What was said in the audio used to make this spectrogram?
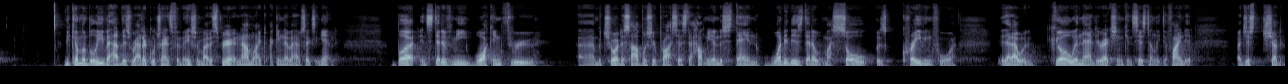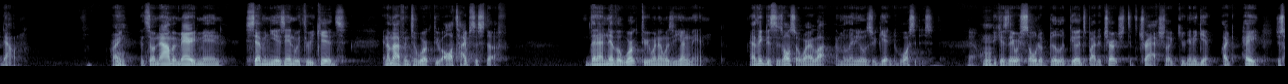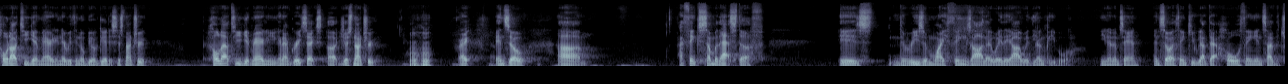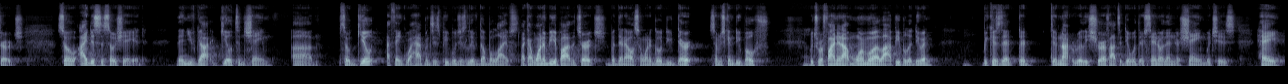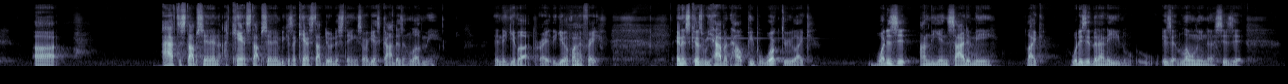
become a believer, have this radical transformation by the spirit. And now I'm like, I can never have sex again. But instead of me walking through a mature discipleship process that helped me understand what it is that I, my soul was craving for, that I would go in that direction consistently to find it, I just shut it down. Right. And so now I'm a married man, seven years in with three kids, and I'm having to work through all types of stuff that I never worked through when I was a young man. I think this is also why a lot of millennials are getting divorces. Yeah. Hmm. Because they were sold a bill of goods by the church to the trash. Like you're gonna get like, hey, just hold out till you get married and everything will be all good. It's just not true. Hold out till you get married and you can have great sex. Uh, just not true. Mm-hmm. Right. And so um I think some of that stuff is the reason why things are the way they are with young people. You know what I'm saying? And so I think you've got that whole thing inside the church. So I disassociated. Then you've got guilt and shame. Um, so guilt, I think what happens is people just live double lives. Like I want to be a part of the church, but then I also want to go do dirt. So I'm just gonna do both, which we're finding out more and more a lot of people are doing because they're they're they're not really sure of how to deal with their sin or then their shame, which is, hey, uh, I have to stop sinning. I can't stop sinning because I can't stop doing this thing. So I guess God doesn't love me. Then they give up, right? They give up on their faith. And it's because we haven't helped people work through like, what is it on the inside of me? Like, what is it that I need? Is it loneliness? Is it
